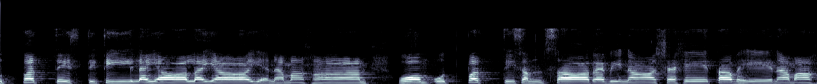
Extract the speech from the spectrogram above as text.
उत्पत्तिस्थितिलयालयाय नमः ॐ उत्पत्तिसंसारविनाशहेतवे नमः।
